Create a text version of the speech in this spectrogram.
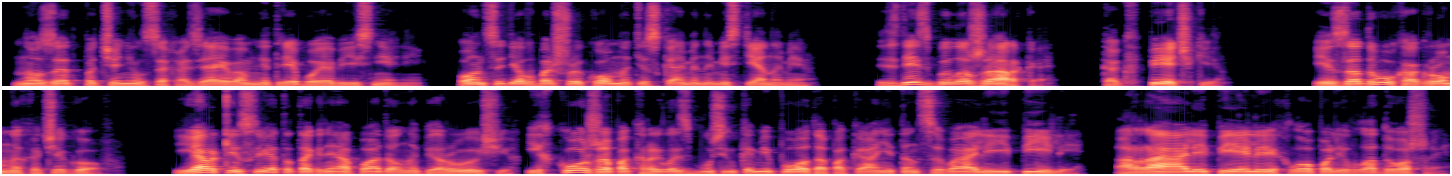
Но Зет подчинился хозяевам, не требуя объяснений. Он сидел в большой комнате с каменными стенами. Здесь было жарко, как в печке, из-за двух огромных очагов. Яркий свет от огня падал на пирующих. Их кожа покрылась бусинками пота, пока они танцевали и пили, орали, пели и хлопали в ладоши.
